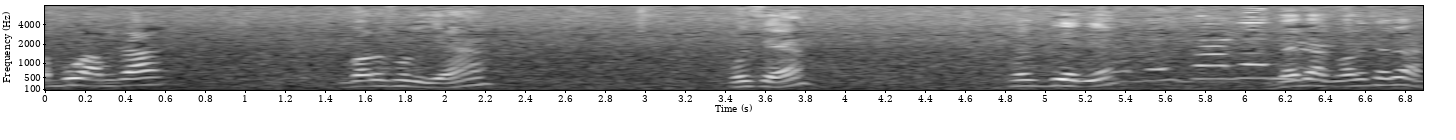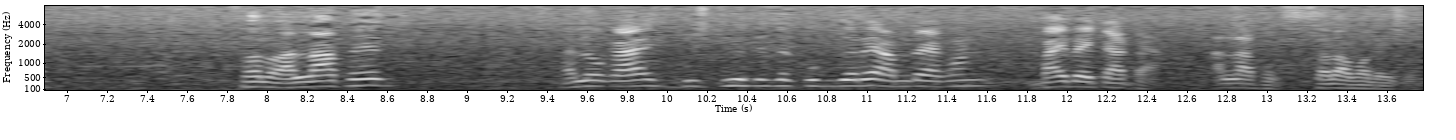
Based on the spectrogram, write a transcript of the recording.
আবু আমরা ঘরে চলে যাই হ্যাঁ? বসে হ্যাঁ? দিয়ে দিয়ে দাদা, ঘরে দাদা? চলো, আল্লাহ হাফেজ। হ্যালো গাইজ বৃষ্টি হতেছে খুব জোরে, আমরা এখন বাই বাই টাটা। আল্লাহ হাফেজ, সালাম আলাইকুম।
